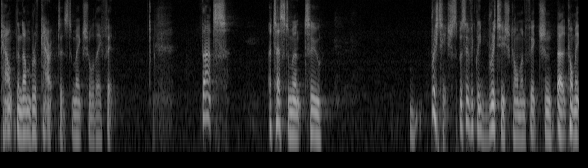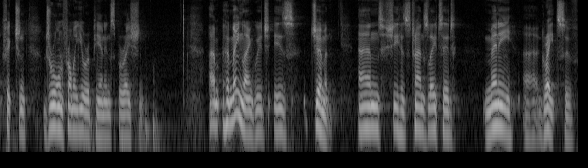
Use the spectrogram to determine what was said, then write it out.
count the number of characters to make sure they fit. That's a testament to British, specifically British common fiction, uh, comic fiction, drawn from a European inspiration. Um, her main language is German, and she has translated many uh, greats of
